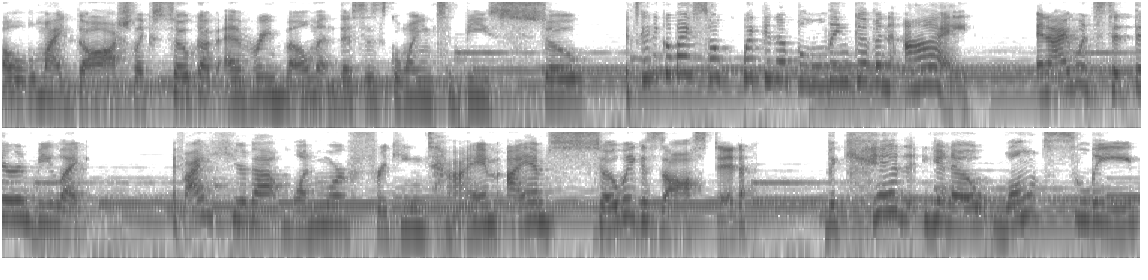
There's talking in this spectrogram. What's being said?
oh my gosh, like soak up every moment. This is going to be so, it's going to go by so quick in a blink of an eye. And I would sit there and be like, if I hear that one more freaking time, I am so exhausted the kid you know won't sleep.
